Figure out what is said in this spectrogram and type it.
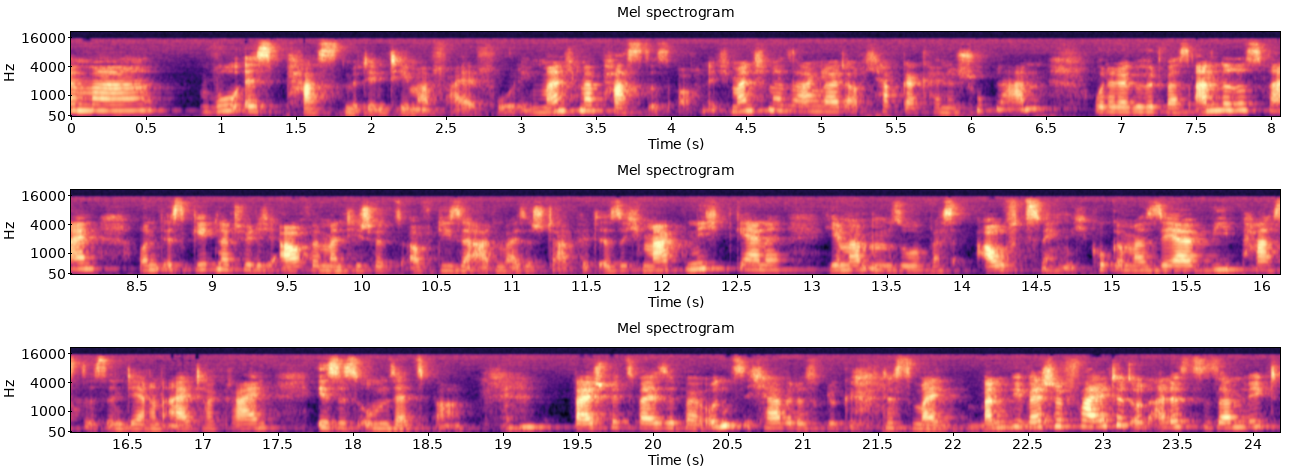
immer, wo es passt mit dem Thema Filefolding. Manchmal passt es auch nicht. Manchmal sagen Leute auch, ich habe gar keine Schubladen oder da gehört was anderes rein. Und es geht natürlich auch, wenn man T-Shirts auf diese Art und Weise stapelt. Also ich mag nicht gerne jemandem so was aufzwängen. Ich gucke immer sehr, wie passt es in deren Alltag rein? Ist es umsetzbar? Beispielsweise bei uns, ich habe das Glück, dass mein Mann die Wäsche faltet und alles zusammenlegt.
